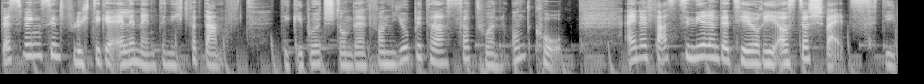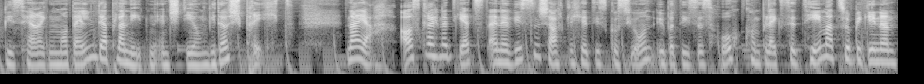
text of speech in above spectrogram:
Deswegen sind flüchtige Elemente nicht verdampft. Die Geburtsstunde von Jupiter, Saturn und Co. Eine faszinierende Theorie aus der Schweiz, die bisherigen Modellen der Planetenentstehung widerspricht. Naja, ausgerechnet jetzt eine wissenschaftliche Diskussion über dieses hochkomplexe Thema zu beginnen,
